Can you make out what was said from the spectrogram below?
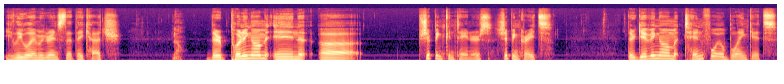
illegal immigrants that they catch? No. They're putting them in uh shipping containers, shipping crates. They're giving them tinfoil blankets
